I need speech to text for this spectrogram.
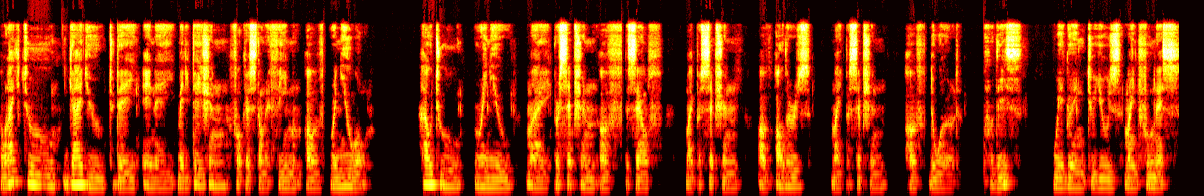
I would like to guide you today in a meditation focused on the theme of renewal. How to renew my perception of the self, my perception of others, my perception of the world. For this, we're going to use mindfulness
